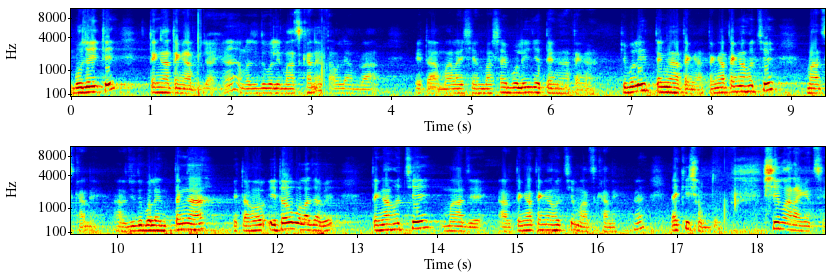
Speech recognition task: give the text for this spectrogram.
বোঝাইতে টেঙা টেঙা বোঝায় হ্যাঁ? আমরা যদি বলি মাঝখানে, তাহলে আমরা এটা মালয়েশিয়ান ভাষায় বলি যে টেঙা টেঙা। কি বলি? টেঙা টেঙা। টেঙা টেঙা হচ্ছে মাঝখানে। আর যদি বলেন টেঙা এটা এটাও বলা যাবে, টেঙা হচ্ছে মাঝে আর টেঙা টেঙা হচ্ছে মাঝখানে হ্যাঁ? একই শব্দ। সে মারা গেছে,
